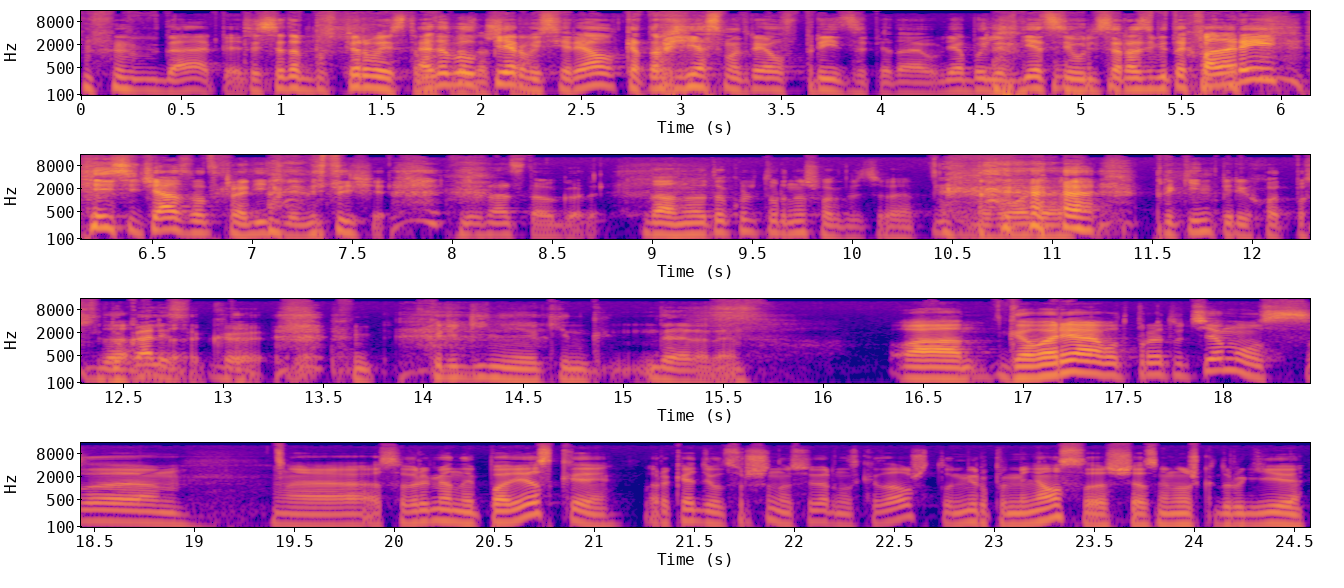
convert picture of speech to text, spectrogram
да, опять. То есть это впервые с тобой Это был первый сериал, который я смотрел в принципе, да. У меня были в детстве улицы разбитых фонарей, и сейчас вот Хранители 2019 года. Да, ну это культурный шок для тебя. Прикинь, переход после да, к... К Регине Кинг. Да-да-да. А, говоря вот про эту тему с э, э, современной повесткой, Аркадий вот совершенно все верно сказал, что мир поменялся, сейчас немножко другие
